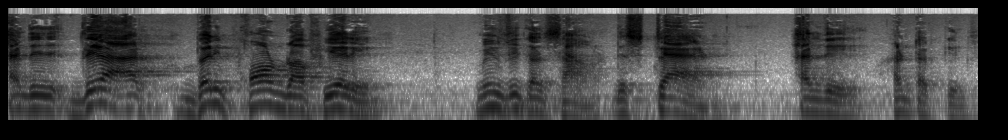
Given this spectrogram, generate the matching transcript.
And they are very fond of hearing musical sound. They stand and the hunter kills.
